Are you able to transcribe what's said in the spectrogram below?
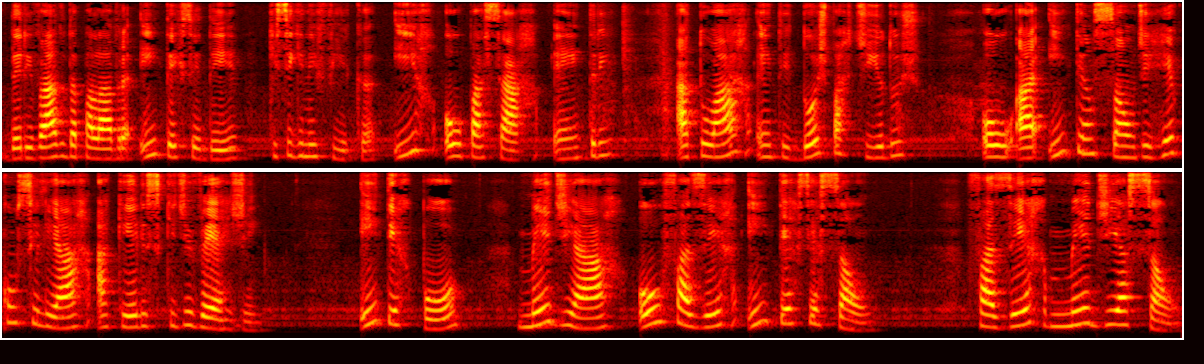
derivado da palavra interceder, que significa ir ou passar entre, atuar entre dois partidos ou a intenção de reconciliar aqueles que divergem, interpor, mediar ou fazer intercessão, fazer mediação.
